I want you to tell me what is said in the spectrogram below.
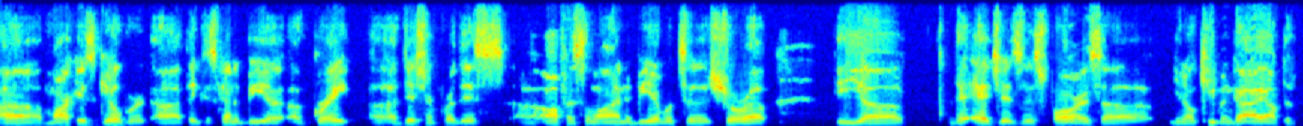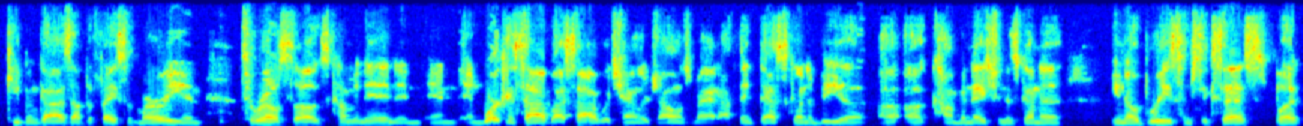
Uh, Marcus Gilbert, uh, I think it's going to be a, a great uh, addition for this uh, offensive line to be able to shore up the uh, the edges as far as uh, you know keeping guy out the keeping guys out the face of Murray and Terrell Suggs coming in and, and, and working side by side with Chandler Jones, man. I think that's going to be a, a, a combination that's going to you know breathe some success. But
